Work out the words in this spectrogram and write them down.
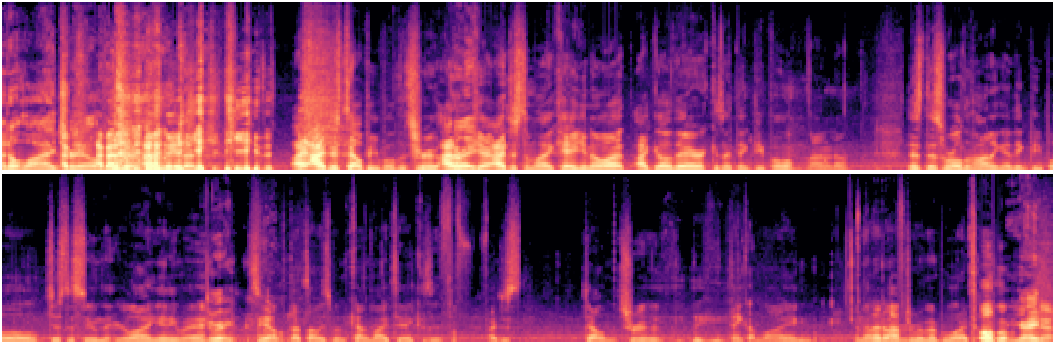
I don't lie, Trail. I've had some, I don't. I, I just tell people the truth. I don't Right. care. I just am like, hey, you know what? I'd go there because I think people. I don't know. This this world of hunting, I think people just assume that you're lying anyway. right. So Yeah. that's always been kind of my take. Because if, if I just tell them the truth, they Mhm. think I'm lying, and then I don't have to remember what I told them. Right. Yeah.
